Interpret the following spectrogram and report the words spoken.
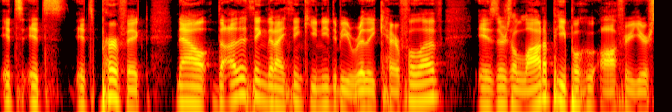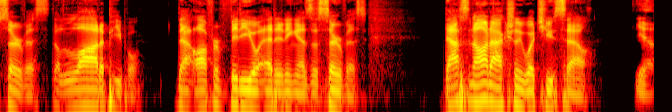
it's it's it's perfect. Now, the other thing that I think you need to be really careful of is there's a lot of people who offer your service. A lot of people that offer video editing as a service. That's not actually what you sell. Yeah.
